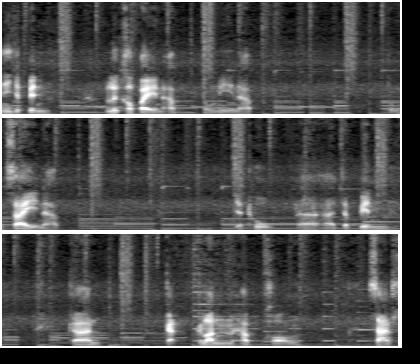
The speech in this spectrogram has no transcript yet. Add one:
นี่จะเป็นลึกเข้าไปนะครับ ตรงนี้นะครับ ตรงไส้นะครับ จะถูกอาอาจจะเป็นการกัดกร่อนนะครับของสารเค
